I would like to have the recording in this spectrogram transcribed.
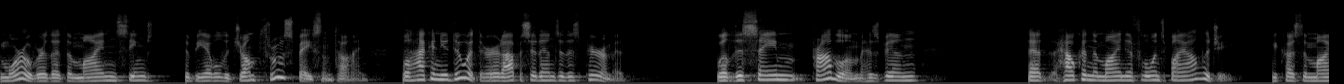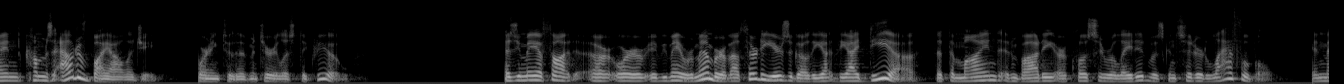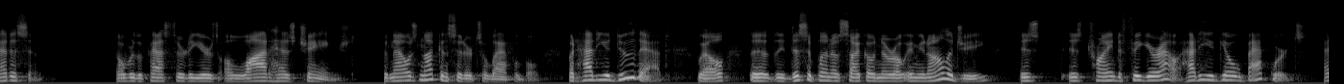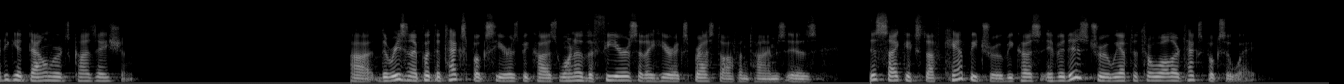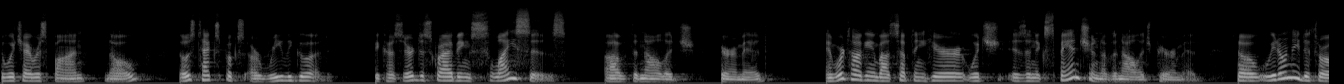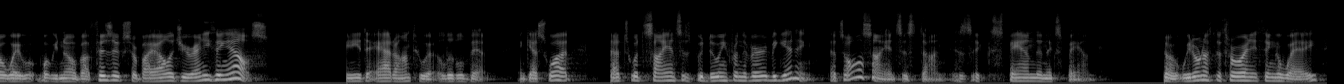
Moreover, that the mind seems to be able to jump through space and time. Well, how can you do it? They're at opposite ends of this pyramid. Well, this same problem has been that how can the mind influence biology? Because the mind comes out of biology, according to the materialistic view. As you may have thought, or, or, if you may remember, about 30 years ago, the, the idea that the mind and body are closely related was considered laughable in medicine. Over the past 30 years, a lot has changed. So now it's not considered so laughable. But how do you do that? Well, the, the discipline of psychoneuroimmunology is, is trying to figure out how do you go backwards? How do you get downwards causation? Uh, the reason I put the textbooks here is because one of the fears that I hear expressed oftentimes is this psychic stuff can't be true because if it is true, we have to throw all our textbooks away. To which I respond, no, those textbooks are really good because they're describing slices of the knowledge pyramid. And we're talking about something here which is an expansion of the knowledge pyramid. So we don't need to throw away what we know about physics or biology or anything else. We need to add on to it a little bit. And guess what? That's what science has been doing from the very beginning. That's all science has done, is expand and expand. So we don't have to throw anything away.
